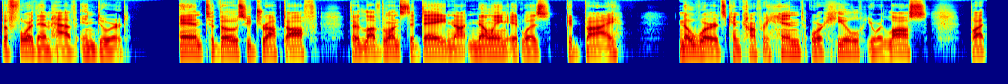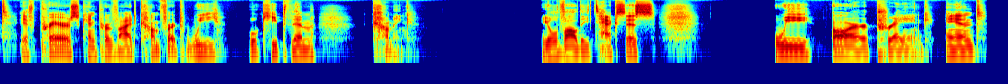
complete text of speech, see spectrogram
before them have endured. And to those who dropped off their loved ones today, not knowing it was goodbye, no words can comprehend or heal your loss, but if prayers can provide comfort, we will keep them coming. Uvalde, Texas, we are praying, and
